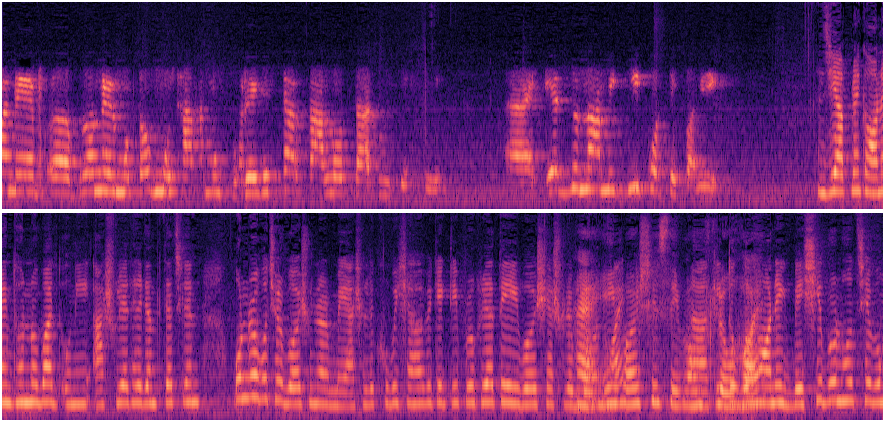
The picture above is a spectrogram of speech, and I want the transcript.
মানে আহ, ব্রণের মতো সারা মুখ ভরে গেছে আর কালো দাগ উঠেছে। এর জন্য আমি কি করতে পারি? জি আপনাকে অনেক ধন্যবাদ। উনি আশুলিয়া থেকে জানতে চাচ্ছিলেন পনেরো বছর বয়স উনার মেয়ে। আসলে খুবই স্বাভাবিক একটি প্রক্রিয়াতে এই বয়সে আসলে হ্যাঁ এই বয়সে কিন্তু অনেক বেশি ব্রণ হচ্ছে এবং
